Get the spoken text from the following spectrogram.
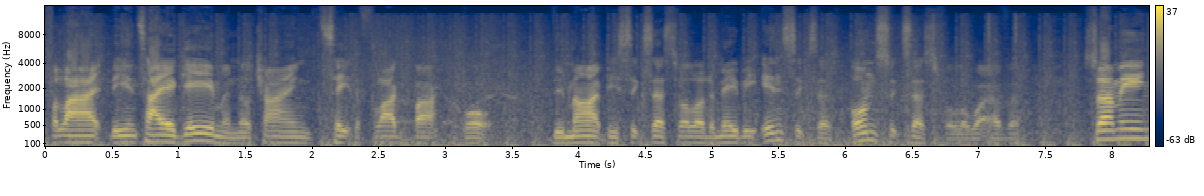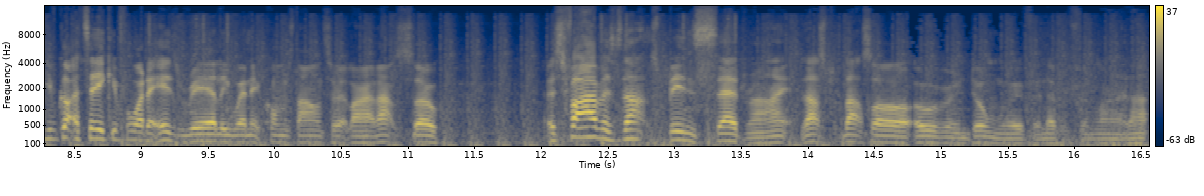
for like the entire game, and they'll try and take the flag back, but they might be successful or they may be unsuccessful or whatever. So I mean, you've got to take it for what it is, really, when it comes down to it like that. So as far as that's been said, right, that's that's all over and done with and everything like that.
